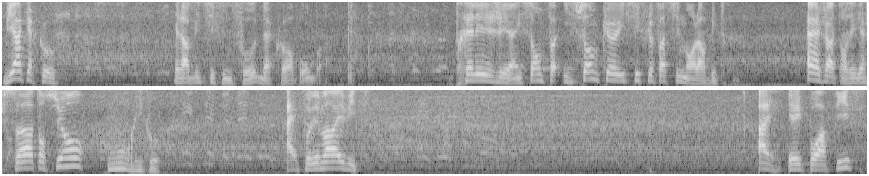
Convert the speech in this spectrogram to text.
Bien, Kerkov. Et l'arbitre siffle une faute, d'accord, bon bah. Très léger, hein. il semble, il semble qu'il siffle facilement, l'arbitre. Eh, j'attends, dégage ça, attention. Ouh, Rico. Ah, il faut démarrer vite. Allez, Eric pour Afif.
